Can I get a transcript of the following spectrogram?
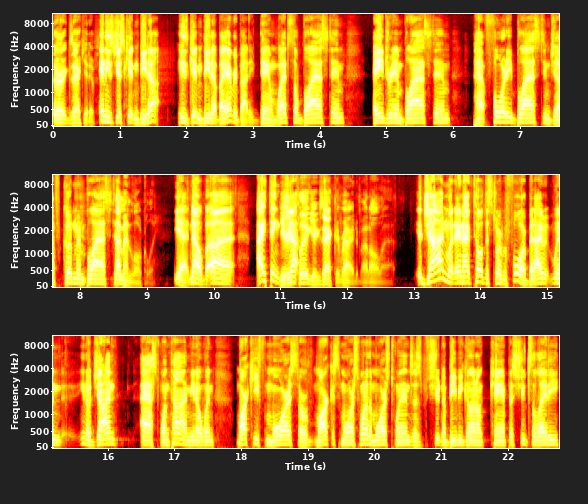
their executives. and he's just getting beat up. He's getting beat up by everybody. Dan Wetzel blast him, Adrian blast him, Pat Forde blast him, Jeff Goodman blast him. I meant locally. yeah, no, but uh, I think You're John, you're exactly right about all that. John would, and I've told the story before, but I when you know John asked one time, you know, when Markieff Morris or Marcus Morris, one of the Morris twins, is shooting a BB gun on campus, shoots a lady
